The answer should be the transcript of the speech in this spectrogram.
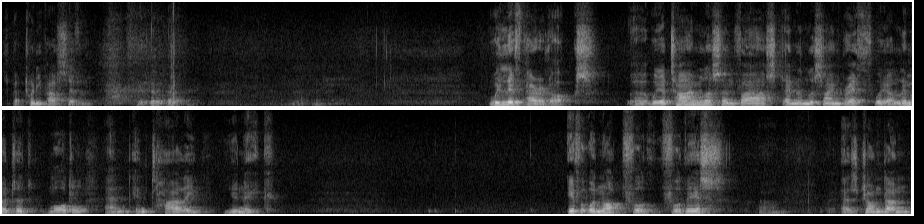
It's about 20 past seven. we live paradox. Uh, we are timeless and vast, and in the same breath, we are limited, mortal, and entirely unique. If it were not for, for this, um, as John Donne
